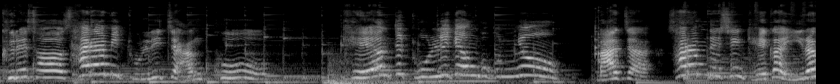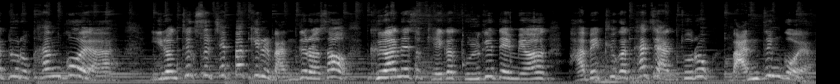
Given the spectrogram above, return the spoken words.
그래서 사람이 돌리지 않고 개한테 돌리게 한 거군요. 맞아. 사람 대신 개가 일하도록 한 거야. 이런 특수 쳇바퀴를 만들어서 그 안에서 개가 돌게 되면 바베큐가 타지 않도록 만든 거야.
